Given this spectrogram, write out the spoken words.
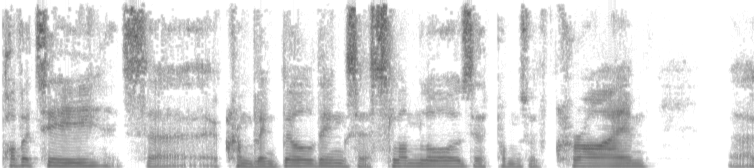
poverty, it's uh, crumbling buildings, there's slum laws, there's problems with crime, uh,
